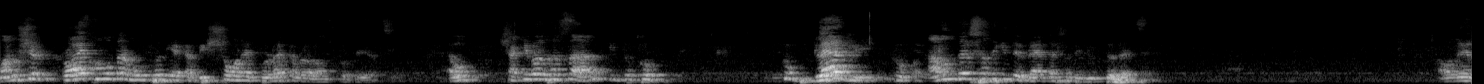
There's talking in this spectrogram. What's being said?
মানুষের ক্রয় ক্ষমতার মধ্য দিয়ে একটা বিশ্বমানের প্রোডাক্ট আমরা লঞ্চ করতে যাচ্ছি। এবং সাকিব আল হাসান কিন্তু খুব খুব গ্ল্যাডলি খুব আনন্দের সাথে কিন্তু ব্র্যান্ডের সাথে যুক্ত হয়েছে। আমাদের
